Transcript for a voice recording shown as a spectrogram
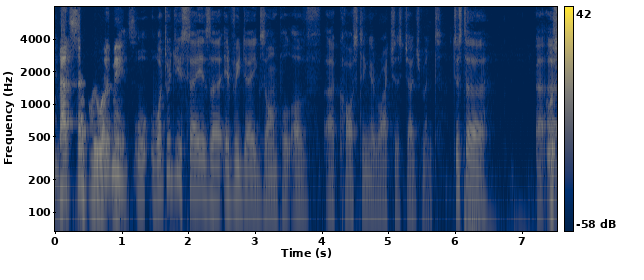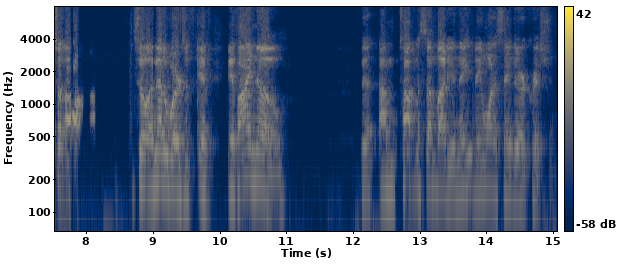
That's simply what it means. What would you say is a everyday example of uh, casting a righteous judgment? Just a. a, a so, uh, so, in other words, if, if if I know that I'm talking to somebody and they, they want to say they're a Christian,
